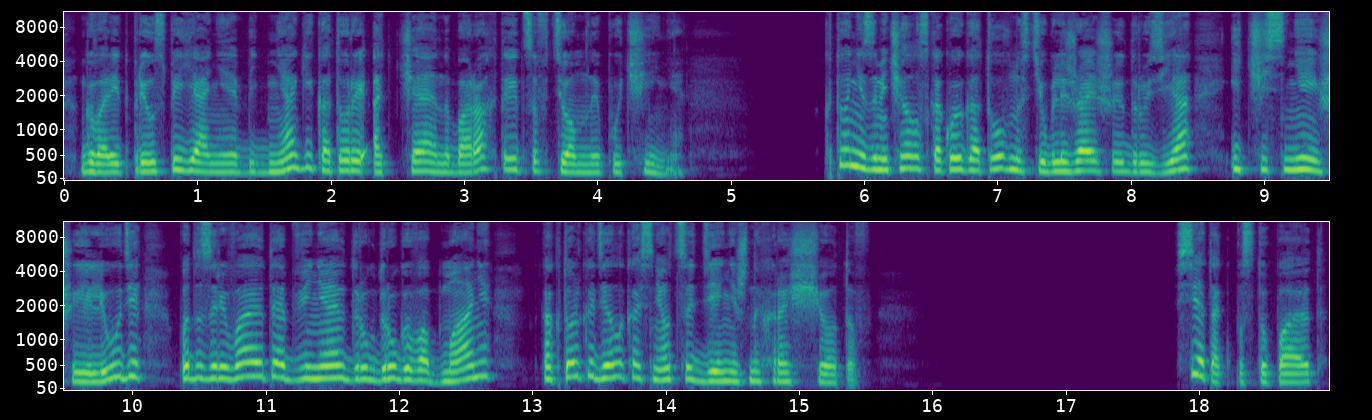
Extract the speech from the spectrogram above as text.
— говорит преуспеяние бедняги, который отчаянно барахтается в темной пучине. Кто не замечал, с какой готовностью ближайшие друзья и честнейшие люди подозревают и обвиняют друг друга в обмане, как только дело коснется денежных расчетов. Все так поступают.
